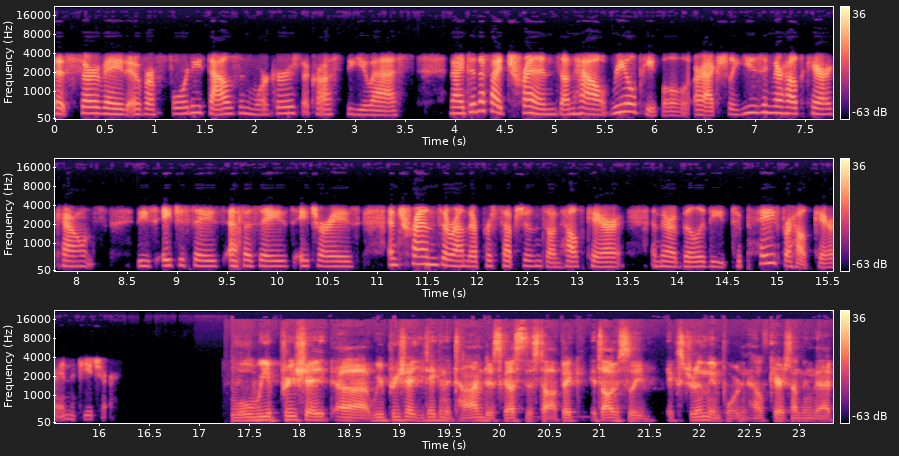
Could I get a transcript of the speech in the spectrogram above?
that surveyed over 40,000 workers across the U.S. and identified trends on how real people are actually using their healthcare accounts, these HSAs, FSAs, HRAs, and trends around their perceptions on healthcare and their ability to pay for healthcare in the future. Well, we appreciate uh, we appreciate you taking the time to discuss this topic. It's obviously extremely important. Healthcare is something that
